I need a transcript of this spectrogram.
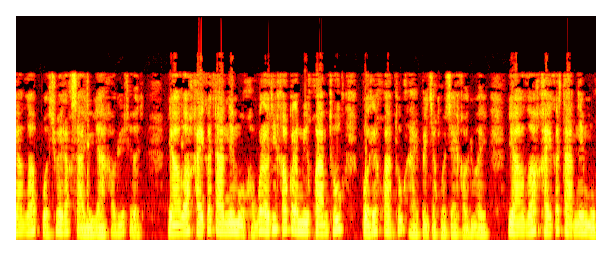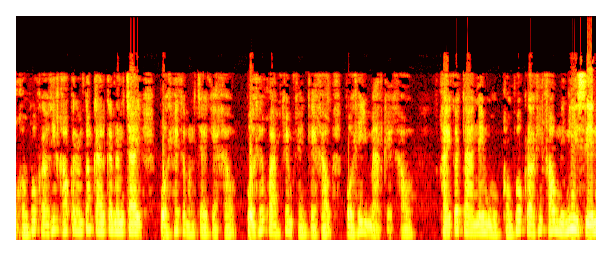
ยาล้อปวดช่วยรักษาอยู่ยาเขาด้วยเถิดอย่าล้อใครก็ตามในหมู่ของพวกเราที่เขากำลังมีความทุกข์ปวดให้ความทุกข์หายไปจากหัวใจเขาด้วยอย่าล้อใครก็ตามในหมู่ของพวกเราที่เขากำลังต้องการกำลังใจปวดให้กำลังใจแก่เขาปวดให้ความเข้มแข็งแก่เขาปวดให้อิมานแก่เขา ใครก็ตามในหมู่ของพวกเราที่เขามีหนี้สิน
